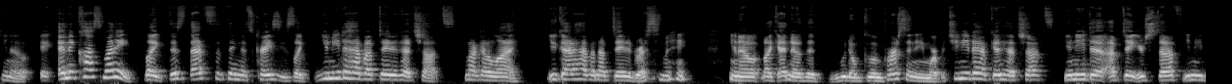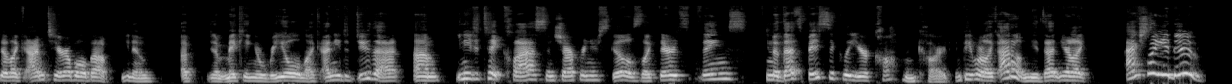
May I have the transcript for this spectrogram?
you know, it, and it costs money. Like this, that's the thing that's crazy. Is like you need to have updated headshots. I'm not gonna lie, you got to have an updated resume. You know, like I know that we don't go in person anymore, but you need to have good headshots. You need to update your stuff. You need to like. I'm terrible about you know uh, you know, making a reel. Like I need to do that. Um, you need to take class and sharpen your skills. Like there's things, you know, that's basically your calling card. And people are like, I don't need that. And you're like, actually, you do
